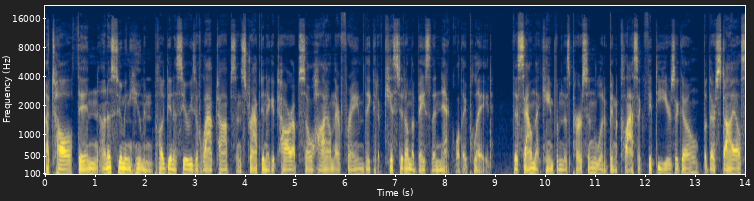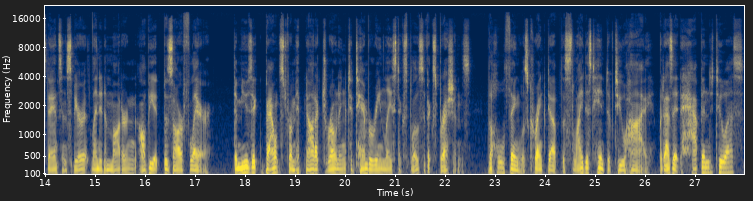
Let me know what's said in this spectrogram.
A tall, thin, unassuming human plugged in a series of laptops and strapped in a guitar up so high on their frame they could have kissed it on the base of the neck while they played. The sound that came from this person would have been classic 50 years ago, but their style, stance, and spirit lended a modern, albeit bizarre flair. The music bounced from hypnotic droning to tambourine laced explosive expressions. The whole thing was cranked up the slightest hint of too high, but as it happened to us,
